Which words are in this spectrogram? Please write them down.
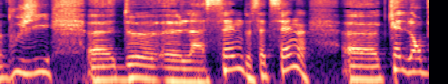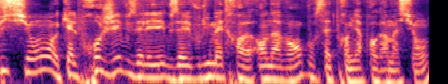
bougies de la scène, de cette scène. Euh, quelle ambition, quel projet vous, allez, vous avez voulu mettre euh, en avant pour cette première programmation?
